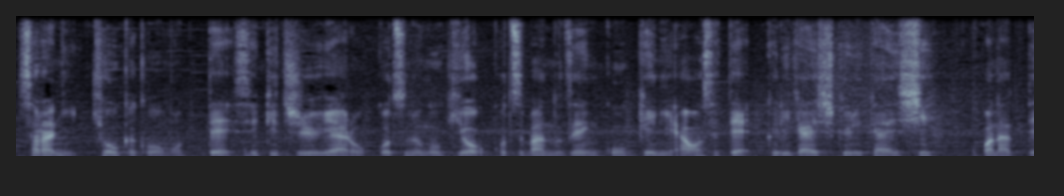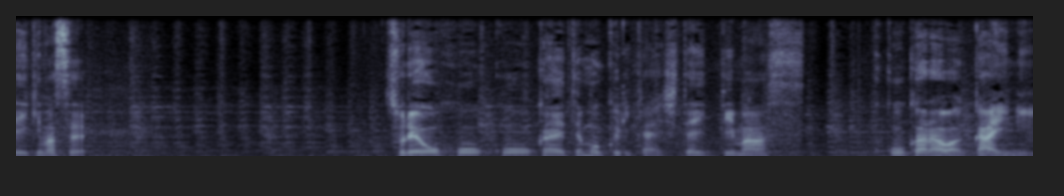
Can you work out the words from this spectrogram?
さらに胸郭を持って脊柱や肋骨の動きを骨盤の前後傾に合わせて繰り返し繰り返し行っていきます。それを方向を変えても繰り返していっています。ここからは外に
